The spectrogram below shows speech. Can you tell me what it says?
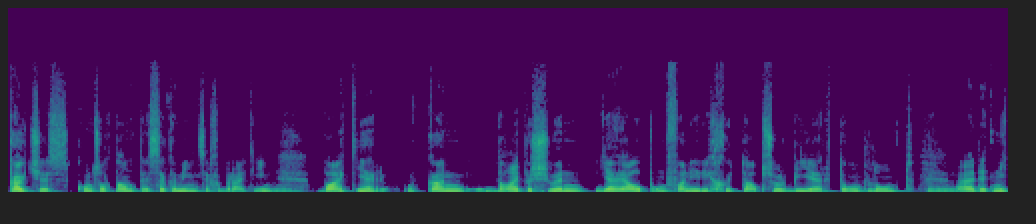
coaches, konsultante, sulke mense gebruik. En hmm. baie keer kan daai persoon jou help om van hierdie goed te absorbeer, te ontlont. Hmm. Uh dit nie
